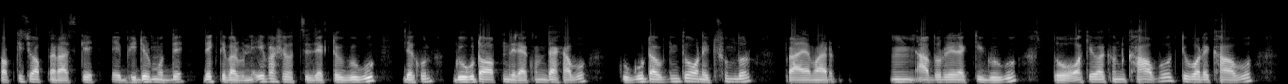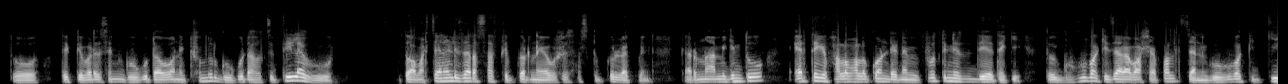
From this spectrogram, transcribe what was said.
সবকিছু আপনারা আজকে এই ভিডিওর মধ্যে দেখতে পারবেন। এই পাশে হচ্ছে যে একটা গুগু। দেখুন, গুগুটাও আপনাদের এখন দেখাবো। গুগুটাও কিন্তু অনেক সুন্দর। প্রায় আমার আদরের একটি গুগু। তো ওকেও এখন খাওয়াবো, একটু পরে খাওয়াবো। তো দেখতে পাচ্ছেন ঘুঘুটাও অনেক সুন্দর। ঘুঘুটা হচ্ছে তিলা ঘুঘু তো আমার চ্যানেলটি যারা সাবস্ক্রাইব করে নাই, অবশ্যই সাবস্ক্রাইব করে রাখবেন। কারণ আমি কিন্তু এর থেকে ভালো ভালো কন্টেন্ট আমি প্রতিনিয়ত দিয়ে থাকি। তো ঘুঘু পাখি যারা বাসায় পালতে চান, ঘুঘু পাখি কি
